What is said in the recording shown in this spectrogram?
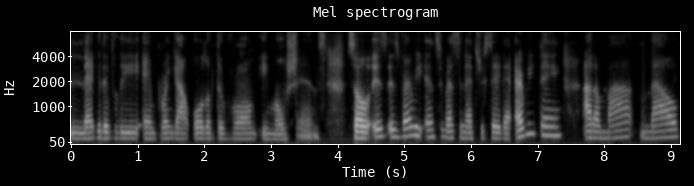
negatively and bring out all of the wrong emotions. So it's, it's very interesting that you say that everything out of my mouth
